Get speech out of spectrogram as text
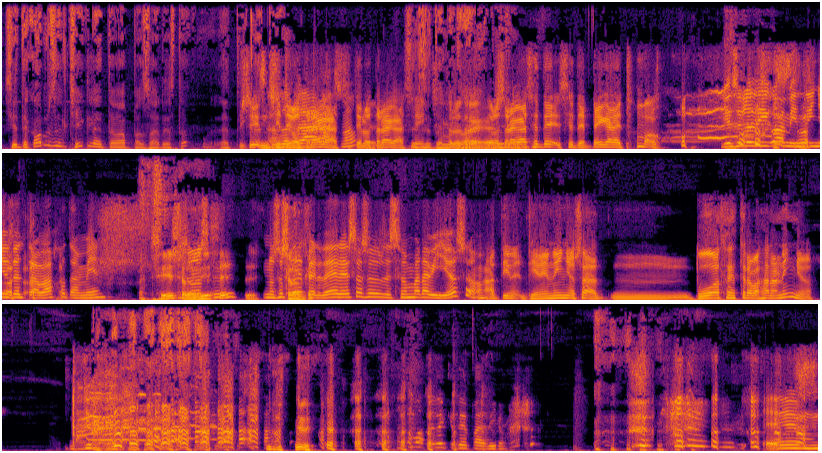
si te comes el chicle te va a pasar esto? ¿A ti Sí, qué si te lo tragas, si te lo tragas, Sí, sí. si te lo te lo tragas, se, te, se te pega el estómago. Yo se lo digo a mis niños del trabajo también. Sí, se lo no, dice. No se puede perder eso, eso, eso es maravilloso. Ah, tiene, tiene niños, o sea, mm, ¿tú haces trabajar a niños? Madre que te parió. Em,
